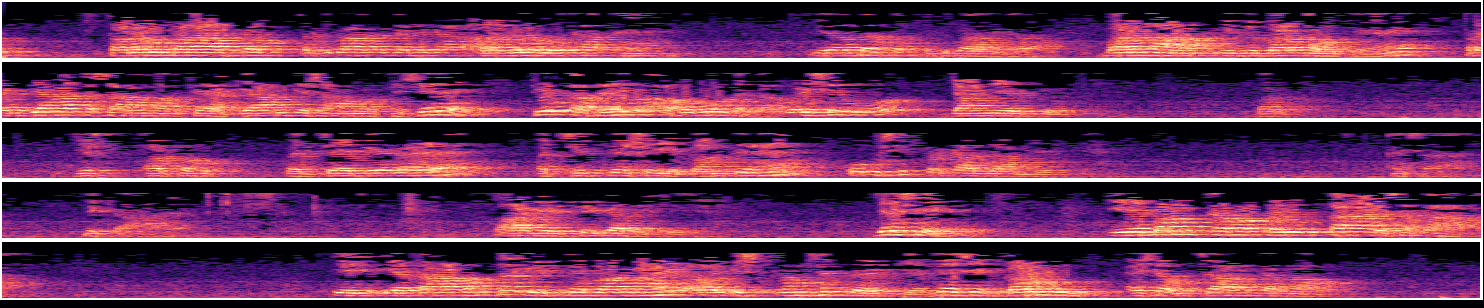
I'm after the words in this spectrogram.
तरल पदार्थ का प्रतिपादन करेगा, अलग अलग हो जाते हैं। ये अंदर का प्रतिपादन का। वर्ण ये जो वर्ण होते हैं, प्रज्ञात सामर्थ्य ज्ञान के सामर्थ्य से ते तथैव अवबोध का वैसे वो जानने योग्य होते हैं। वर्ण जिस अर्थ परिचय दे रहे हैं और जितने से ये बनते हैं, वो उसी प्रकार जान लेते हैं। ऐसा ये कहा है। तो आगे टीका देखिए। जैसे, एवं क्रम प्रयुक्ता, ऐसा कहा। ये यथावंत इतने वर्ण है और इस क्रम से प्रयोग किया। जैसे गौ ऐसा उच्चारण करना हो।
